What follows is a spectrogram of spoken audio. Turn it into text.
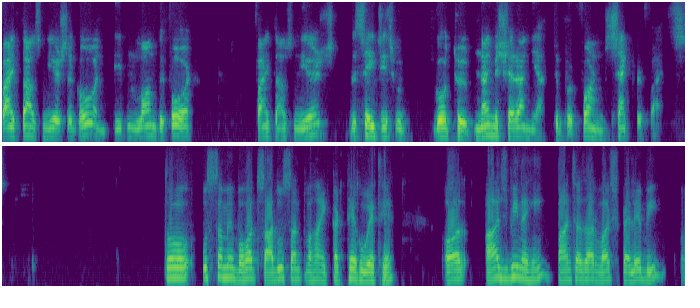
5,000 years ago and even long before 5,000 years, the sages would go to Naimisharanya to perform sacrifice. तो उस समय बहुत साधु संत वहाँ इकट्ठे हुए थे और आज भी नहीं पाँच हज़ार वर्ष पहले भी अ,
